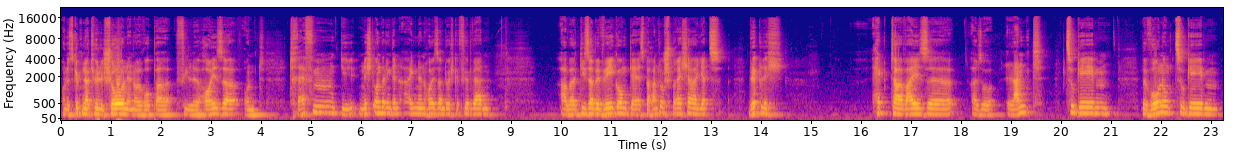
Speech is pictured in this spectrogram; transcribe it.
Und es gibt natürlich schon in Europa viele Häuser und Treffen, die nicht unbedingt in eigenen Häusern durchgeführt werden. Aber dieser Bewegung der Esperanto-Sprecher jetzt wirklich hektarweise also Land zu geben, Bewohnung zu geben,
